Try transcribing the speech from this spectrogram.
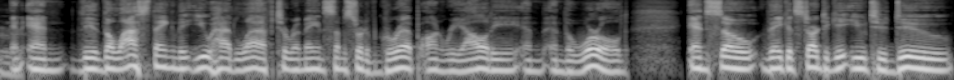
Mhm. And, and the, the last thing that you had left to remain some sort of grip on reality and, and the world. And so they could start to get you to do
